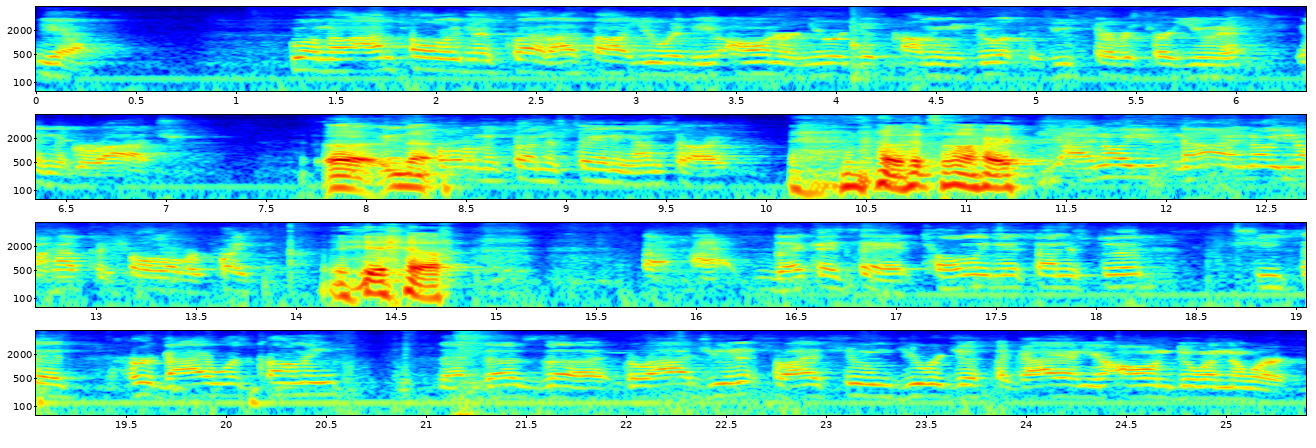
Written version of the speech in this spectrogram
Yeah. Well, no, I'm totally misled. I thought you were the owner and you were just coming to do it because you serviced her unit in the garage. Uh, It's no, total misunderstanding. I'm sorry. no, it's all right. I know you now. I know you don't have control over pricing. Yeah. I, I, like I said, totally misunderstood. She said her guy was coming that does the garage unit, so I assumed you were just a guy on your own doing the work.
